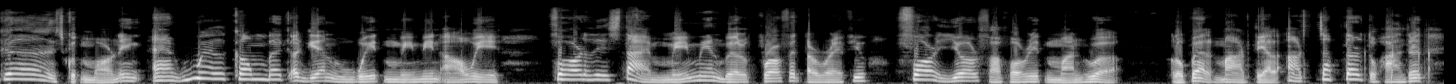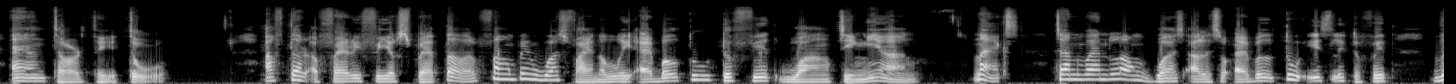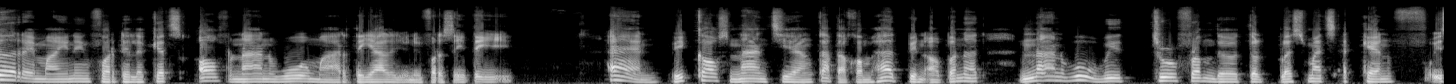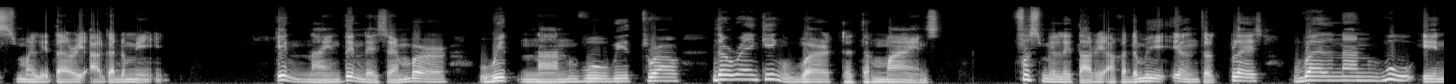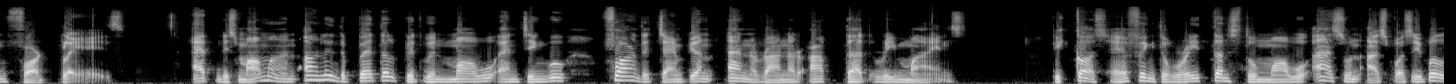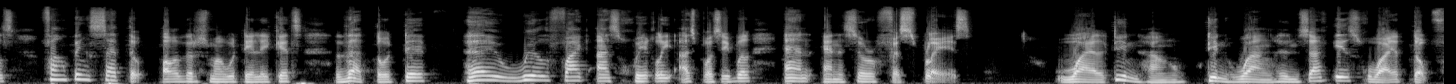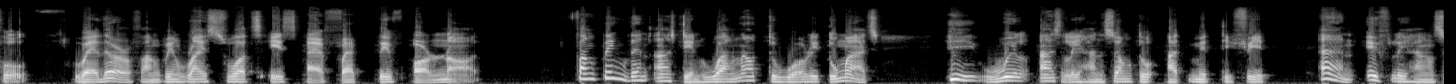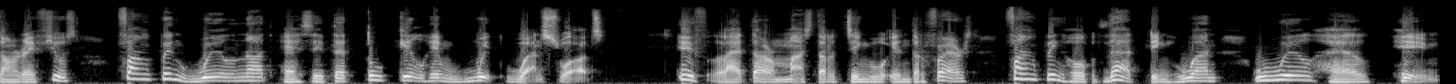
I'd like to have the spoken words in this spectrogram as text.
Guys, good morning and welcome back again with Mimin Awi. For this time, Mimin will provide a review for your favorite manhwa, Global Martial Arts Chapter 232. After a very fierce battle, Fang Ping was finally able to defeat Wang Qingyang. Next, Chan Wenlong was also able to easily defeat the remaining four delegates of Nanwu Martial University. And because Nanjiang Catacomb had been opened, Nanwu withdrew from the third place match against its military academy. In 19 December, with Nanwu withdrawal, the ranking were determined. First Military Academy in third place while Nan Wu in fourth place. At this moment, only the battle between Mo Wu and Jing Wu for the champion and runner-up that remains. Because having to return to Mo Wu as soon as possible, Fang Ping said to other Mo Wu delegates that today he will fight as quickly as possible and ensure first place. While Din Hang Din Huang himself is quite doubtful whether Fang Ping rice swords is effective or not. Fang Ping then asked Din Huang not to worry too much. He will ask Li Hansong to admit defeat. And if Li Hansong refuses, Fang Ping will not hesitate to kill him with one sword. If later Master Jingwu interferes, Fang Ping hoped that Ding Huan will help him.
